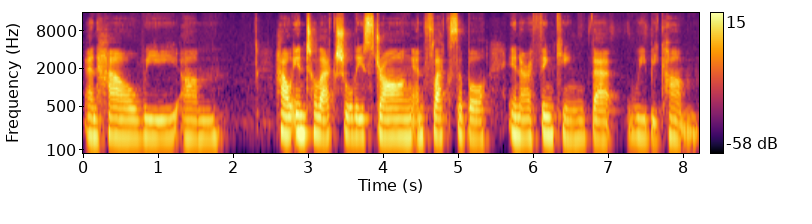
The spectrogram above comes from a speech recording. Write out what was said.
and how we um, how intellectually strong and flexible in our thinking that we become.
